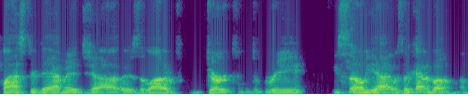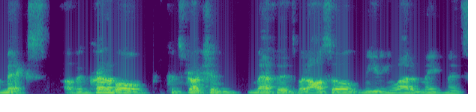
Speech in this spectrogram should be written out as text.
plaster damage, uh, there's a lot of dirt and debris. So, yeah, it was a kind of a, a mix of incredible construction methods, but also needing a lot of maintenance.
